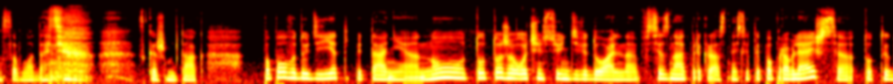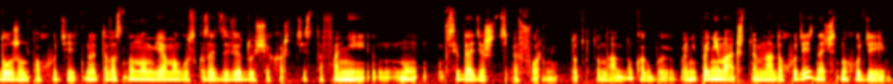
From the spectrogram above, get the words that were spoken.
совладать, скажем так. По поводу диеты, питания, ну, тут тоже очень все индивидуально. Все знают прекрасно, если ты поправляешься, то ты должен похудеть. Но это в основном, я могу сказать, за ведущих артистов. Они ну, всегда держат себя в форме. Тот, кто надо, ну, как бы, они понимают, что им надо худеть, значит, мы худеем.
